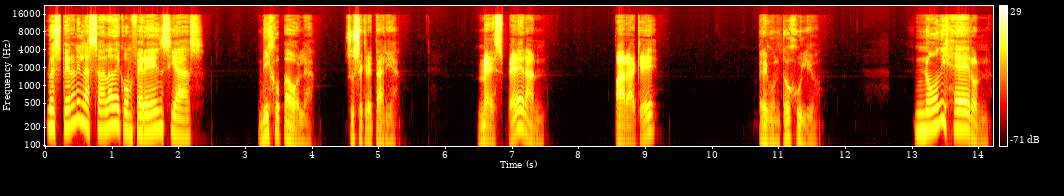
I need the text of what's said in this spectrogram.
lo esperan en la sala de conferencias, dijo Paola, su secretaria. ¿Me esperan? ¿Para qué? Preguntó Julio. No dijeron,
